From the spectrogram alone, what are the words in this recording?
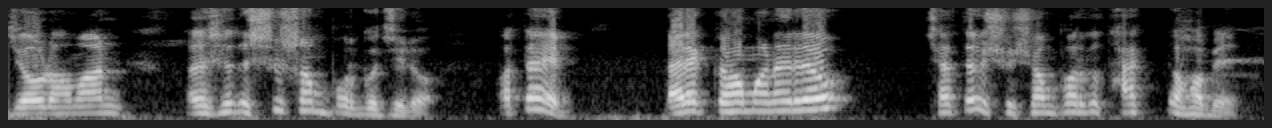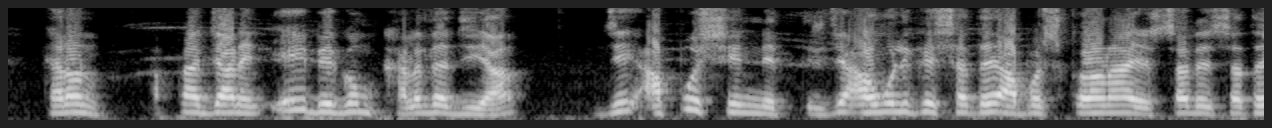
জিয়াউর রহমান তাদের সাথে সুসম্পর্ক ছিল। অতএব তারেক রহমানেরও সাথেও সুসম্পর্ক থাকতে হবে। কারণ আপনারা জানেন, এই বেগম খালেদা জিয়া যে আপোষের নেত্রী, যে আওয়ামী লীগের সাথে আপোষ করে না এরশাদের সাথে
